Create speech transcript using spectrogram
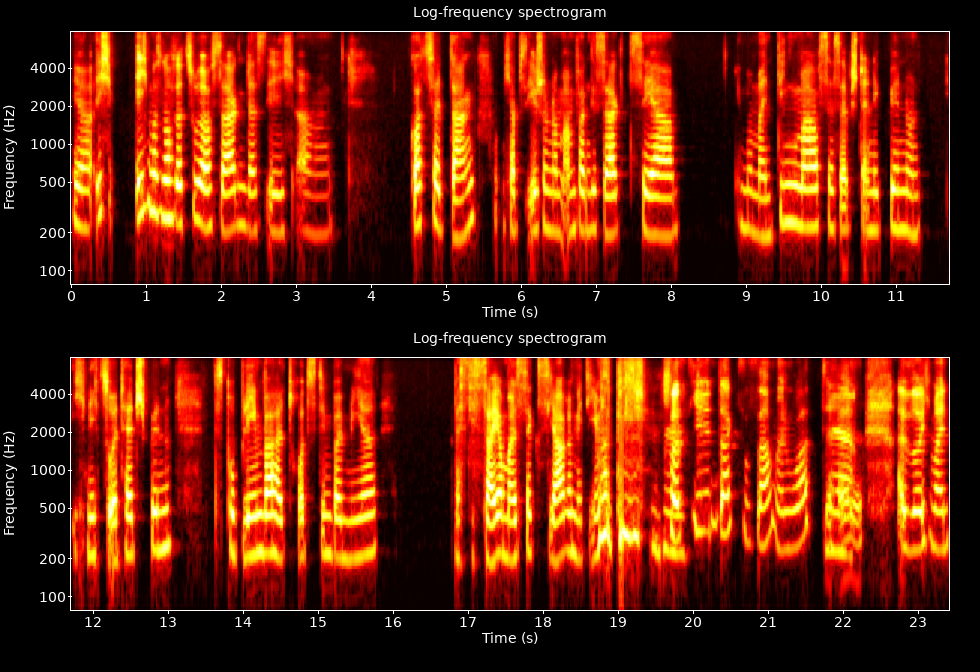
Ja, ich, ich muss noch dazu auch sagen, dass ich ähm, Gott sei Dank, ich habe es eh schon am Anfang gesagt, sehr immer mein Ding mache, sehr selbstständig bin und ich nicht so attached bin. Das Problem war halt trotzdem bei mir, was ich sei ja mal sechs Jahre mit jemandem Mhm. fast jeden Tag zusammen. What the Ja. hell? Also ich meine,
